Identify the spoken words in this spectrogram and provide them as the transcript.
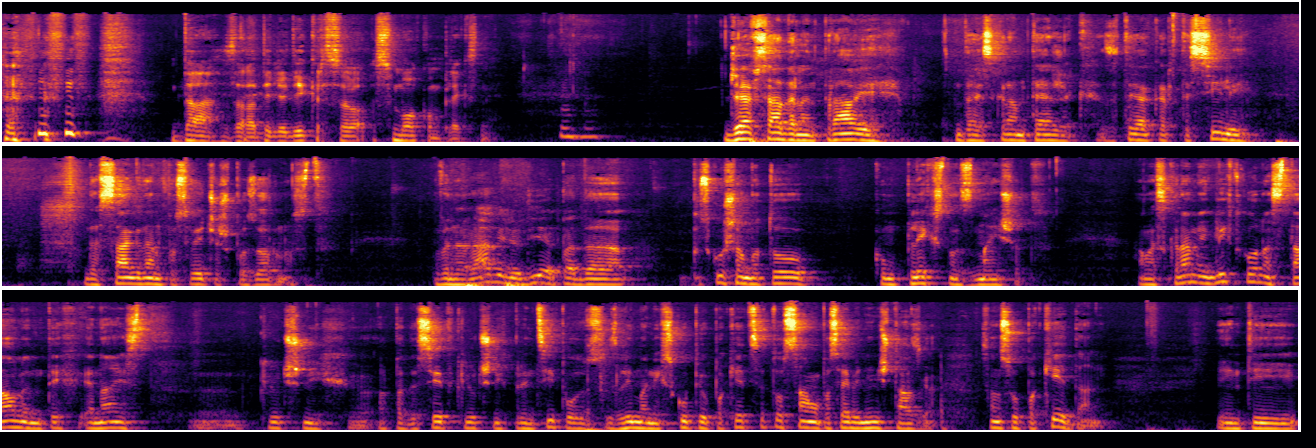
Da, zaradi ljudi, ker so, smo kompleksni. Mhm. Jeff Sutherland pravi, da je skram težek, zato ker te sili, da vsak dan posvečaš pozornost. V naravi ljudi je pa, da poskušamo to kompleksnost zmanjšati. Ampak skram je glih tako nastavljen, teh 11 eh, ključnih eh, ali pa 10 ključnih principov, zlimanih skupaj v paket, se to samo po sebi ni nič tazga, samo so v paket dani. In ti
